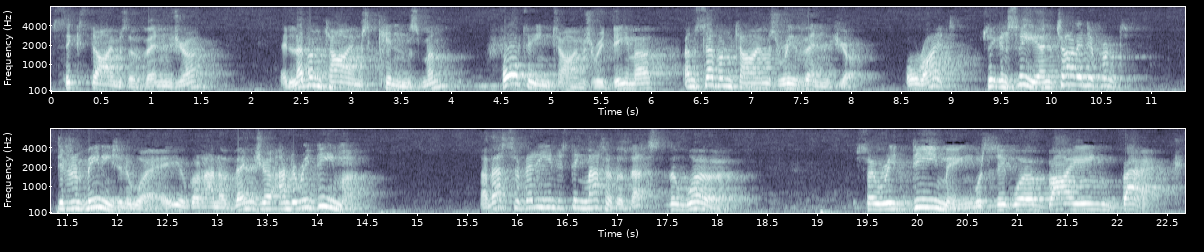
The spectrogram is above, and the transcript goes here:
six times avenger, eleven times kinsman, fourteen times redeemer, and seven times revenger. All right? So you can see entirely different, different meanings in a way. You've got an avenger and a redeemer. Now that's a very interesting matter that that's the word. So redeeming was, as it were, buying back.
